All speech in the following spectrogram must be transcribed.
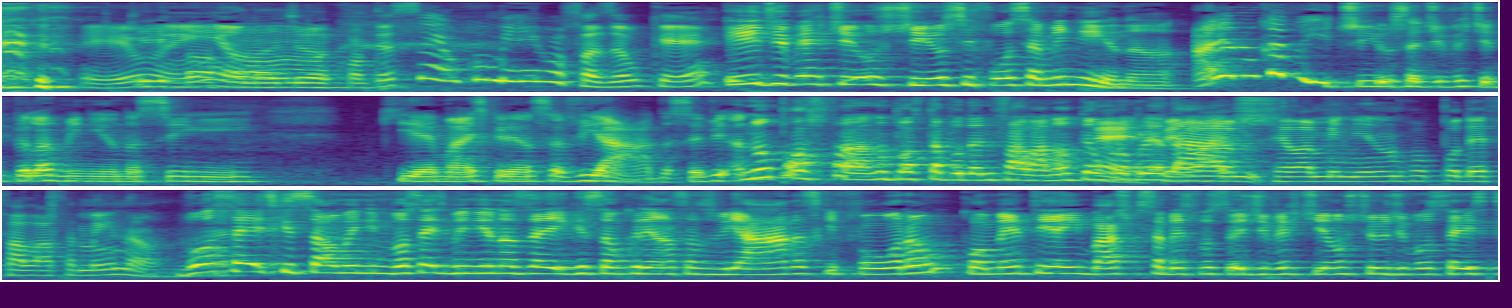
Eu, hein? Eu não, não aconteceu comigo. Fazer o quê? E divertir os tios se fosse a menina. Aí eu nunca vi tio ser divertido pela menina assim. Que é mais criança viada. Você vi... Não posso falar, não posso estar podendo falar, não tenho É, propriedade. Pela, pela menina não vou poder falar também, não. Vocês que são meni- vocês meninas aí que são crianças viadas que foram, comentem aí embaixo pra saber se vocês divertiam os tios de vocês,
